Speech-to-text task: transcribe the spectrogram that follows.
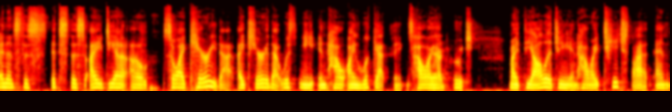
and it's this it's this idea of so i carry that. I carry that with me in how i look at things how i approach my theology and how i teach that. And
